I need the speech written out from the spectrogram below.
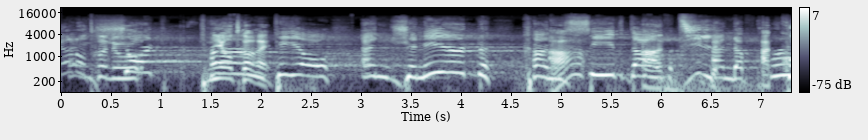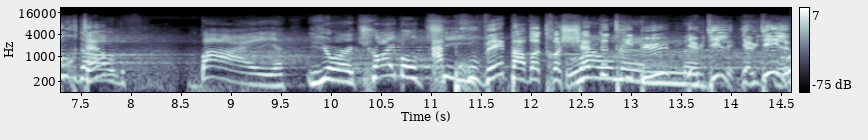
Aucun d'entre nous n'y entrerait. Ah, un deal à court terme approuvé par votre chef de tribu. Il y a eu deal, il y a eu deal.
